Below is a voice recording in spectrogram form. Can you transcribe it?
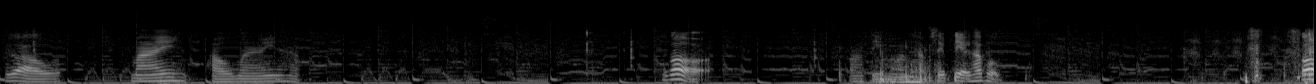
แล้วก็เอาไม้เผาไม้นะครับ แล้วก็วางเตียงนอนครับเซฟเตียงครับผม ก็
